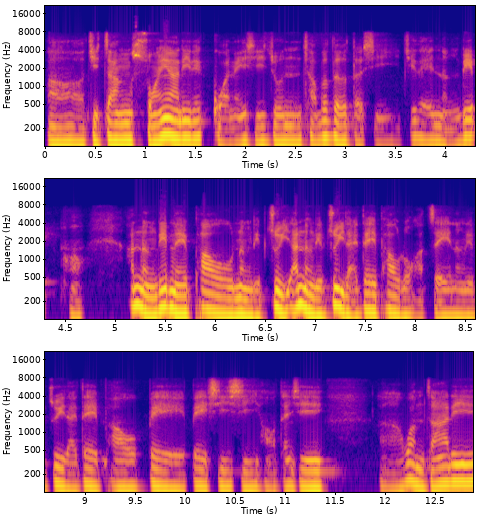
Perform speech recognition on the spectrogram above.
啊一张酸啊，你咧灌的时阵，差不多就是即个两粒吼。啊两粒呢泡两粒水，啊两粒水内底泡偌济？两粒水内底泡八八 CC 吼。但是啊，我毋知你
